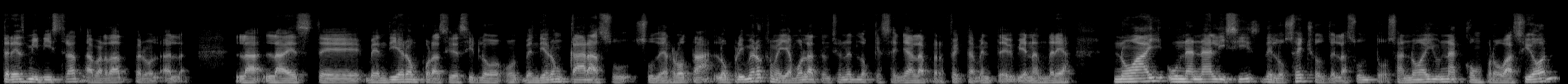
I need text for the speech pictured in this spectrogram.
tres ministras, la verdad, pero la, la, la, este, vendieron, por así decirlo, vendieron cara su, su derrota. Lo primero que me llamó la atención es lo que señala perfectamente bien Andrea. No hay un análisis de los hechos del asunto, o sea, no hay una comprobación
